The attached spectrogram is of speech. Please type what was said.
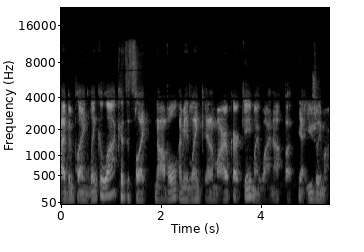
I've been playing Link a lot because it's like novel. I mean, Link in a Mario Kart game, like why not? But yeah, usually Mario.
